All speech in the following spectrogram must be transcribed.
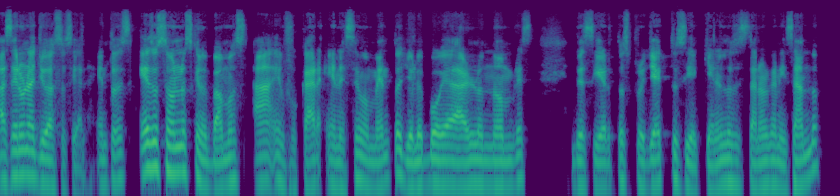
hacer una ayuda social. Entonces, esos son los que nos vamos a enfocar en este momento. Yo les voy a dar los nombres de ciertos proyectos y de quienes los están organizando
